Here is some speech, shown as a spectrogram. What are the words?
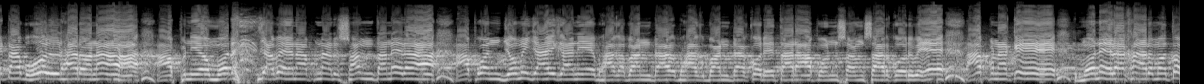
এটা ভুল ধারণা। আপনিও মরে যাবেন আপনার সন্তানেরা। আপন জমি জায়গা নিয়ে ভাগবানটা ভাগবানটা করে তারা আপন সংসার করবে। আপনাকে মনে রাখার মতো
